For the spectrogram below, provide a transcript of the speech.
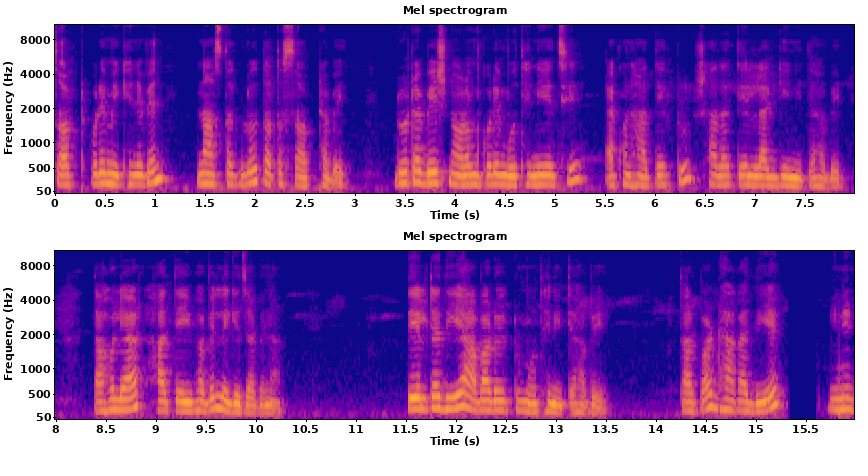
সফট করে মেখে নেবেন, নাস্তাগুলো তত সফট হবে। ডোটা বেশ নরম করে মথে নিয়েছি, এখন হাতে একটু সাদা তেল লাগিয়ে নিতে হবে। তাহলে আর হাতে এইভাবে লেগে যাবে না। তেলটা দিয়ে আবারও একটু মথে নিতে হবে। তারপর ঢাকা দিয়ে মিনিট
